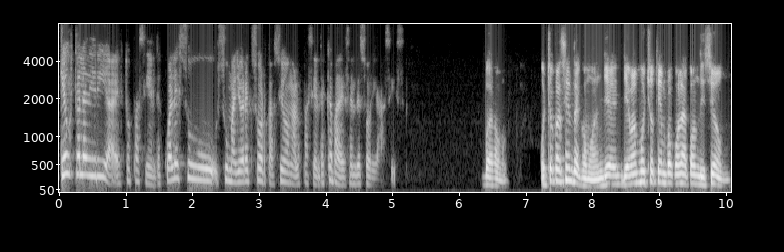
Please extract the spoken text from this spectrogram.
¿Qué usted le diría a estos pacientes? ¿Cuál es su, su mayor exhortación a los pacientes que padecen de psoriasis? Bueno, muchos pacientes, como llevan mucho tiempo con la condición,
